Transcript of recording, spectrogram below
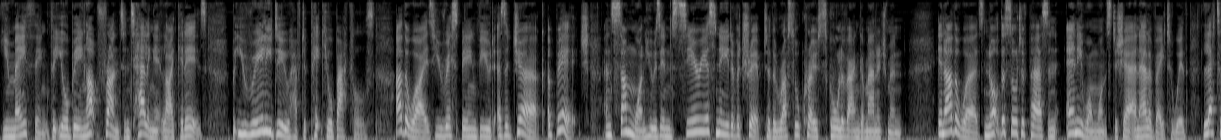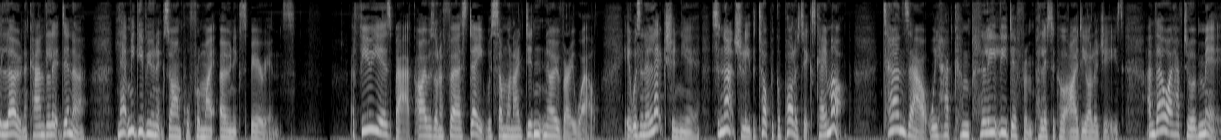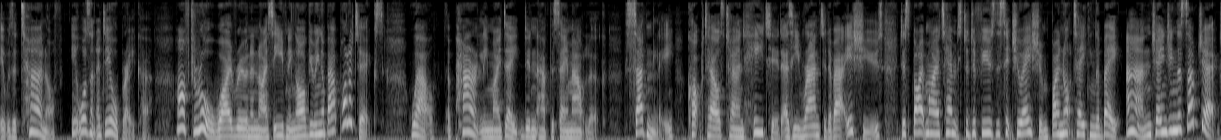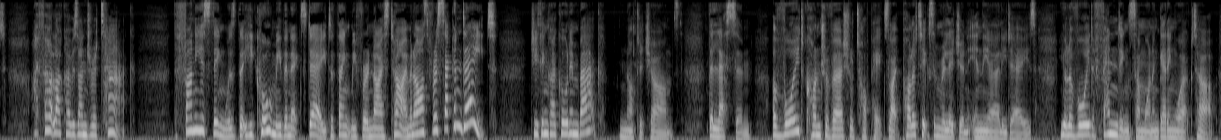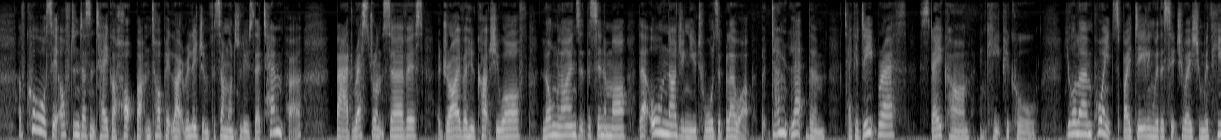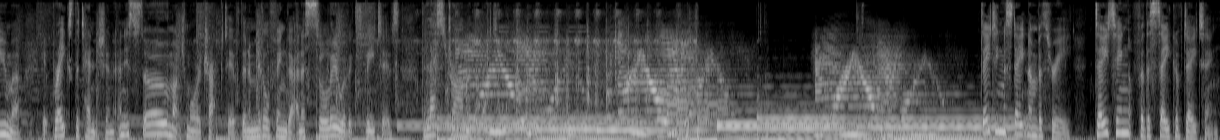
You may think that you're being upfront and telling it like it is, but you really do have to pick your battles. Otherwise, you risk being viewed as a jerk, a bitch, and someone who is in serious need of a trip to the Russell Crowe School of Anger Management. In other words, not the sort of person anyone wants to share an elevator with, let alone a candlelit dinner. Let me give you an example from my own experience. A few years back, I was on a first date with someone I didn't know very well. It was an election year, so naturally the topic of politics came up. Turns out we had completely different political ideologies, and though I have to admit it was a turn off, it wasn't a deal breaker. After all, why ruin a nice evening arguing about politics? Well, apparently my date didn't have the same outlook. Suddenly, cocktails turned heated as he ranted about issues, despite my attempts to diffuse the situation by not taking the bait and changing the subject. I felt like I was under attack. The funniest thing was that he called me the next day to thank me for a nice time and asked for a second date. Do you think I called him back? Not a chance. The lesson avoid controversial topics like politics and religion in the early days. You'll avoid offending someone and getting worked up. Of course, it often doesn't take a hot button topic like religion for someone to lose their temper. Bad restaurant service, a driver who cuts you off, long lines at the cinema, they're all nudging you towards a blow up. But don't let them. Take a deep breath, stay calm, and keep your cool. You'll earn points by dealing with a situation with humour. It breaks the tension and is so much more attractive than a middle finger and a slew of expletives. The less drama, the better. Dating mistake number three dating for the sake of dating.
